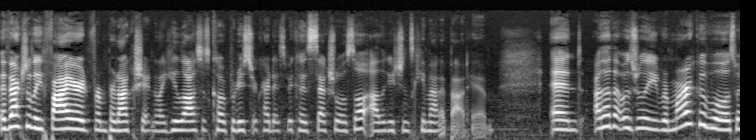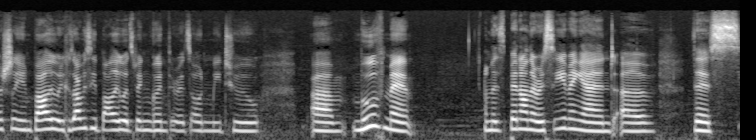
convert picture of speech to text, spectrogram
effectively fired from production. Like he lost his co-producer credits because sexual assault allegations came out about him. And I thought that was really remarkable, especially in Bollywood, because obviously Bollywood's been going through its own Me Too um, movement, and it's been on the receiving end of this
